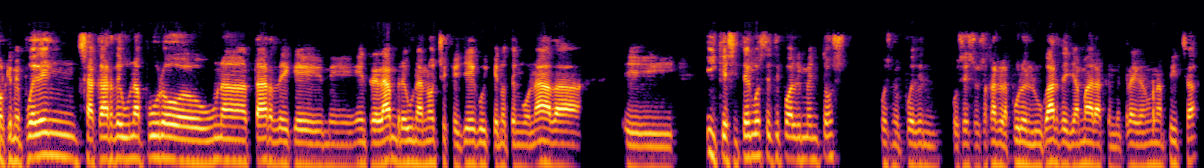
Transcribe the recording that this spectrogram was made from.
porque me pueden sacar de un apuro una tarde que me entre el hambre, una noche que llego y que no tengo nada y, y que si tengo este tipo de alimentos pues me pueden, pues eso, sacar el apuro en lugar de llamar a que me traigan una pizza,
